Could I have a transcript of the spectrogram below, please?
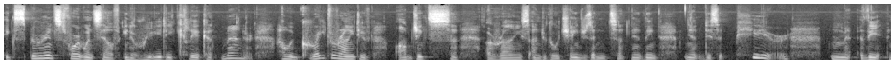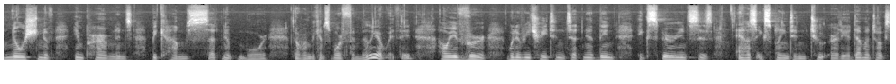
experienced for oneself in a really clear cut manner how a great variety of objects uh, arise, undergo changes, and suddenly then uh, disappear, Mm, the notion of impermanence becomes more, or one becomes more familiar with it. However, when a retreatant then experiences, as explained in two earlier Dhamma talks,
